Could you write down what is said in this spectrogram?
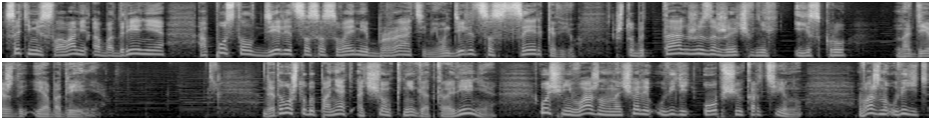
с этими словами ободрения апостол делится со своими братьями, он делится с церковью, чтобы также зажечь в них искру надежды и ободрения – для того, чтобы понять, о чем книга Откровения, очень важно вначале увидеть общую картину. Важно увидеть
